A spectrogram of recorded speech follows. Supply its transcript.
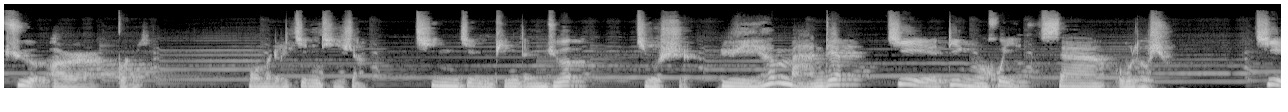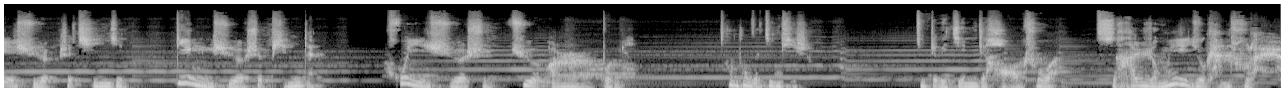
觉而不迷。我们这个经题上，清净平等觉，就是圆满的戒定慧三无漏学。戒学是清净，定学是平等，慧学是觉而不迷，通通在经题上。就这个经的好处啊！是很容易就看出来呀！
